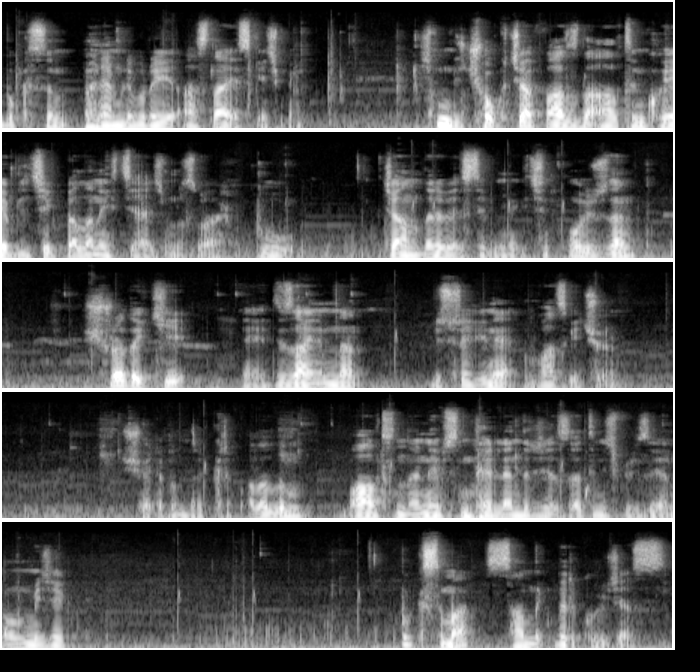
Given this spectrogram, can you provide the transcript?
Bu kısım önemli burayı asla es geçmeyin. Şimdi çokça fazla altın koyabilecek bir alana ihtiyacımız var. Bu canlıları besleyebilmek için. O yüzden şuradaki e, dizaynımdan bir süreliğine vazgeçiyorum. Şöyle bunları kırıp alalım. Bu altınların hepsini değerlendireceğiz zaten hiçbir ziyan olmayacak. Bu kısma sandıkları koyacağız.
